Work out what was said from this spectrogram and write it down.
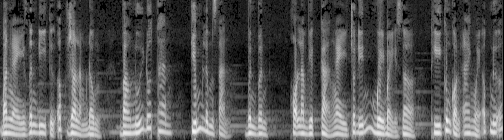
Ban ngày dân đi từ ấp ra làm đồng Vào núi đốt than Kiếm lâm sản Vân vân. Họ làm việc cả ngày cho đến 17 giờ Thì không còn ai ngoài ấp nữa.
